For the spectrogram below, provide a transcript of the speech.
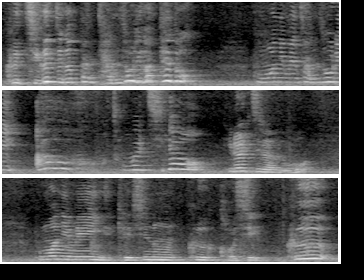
그 지긋지긋한 잔소리 같아도 부모님의 잔소리 아우 정말 지겨워 이럴지라도 부모님이 계시는 그 것이 그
